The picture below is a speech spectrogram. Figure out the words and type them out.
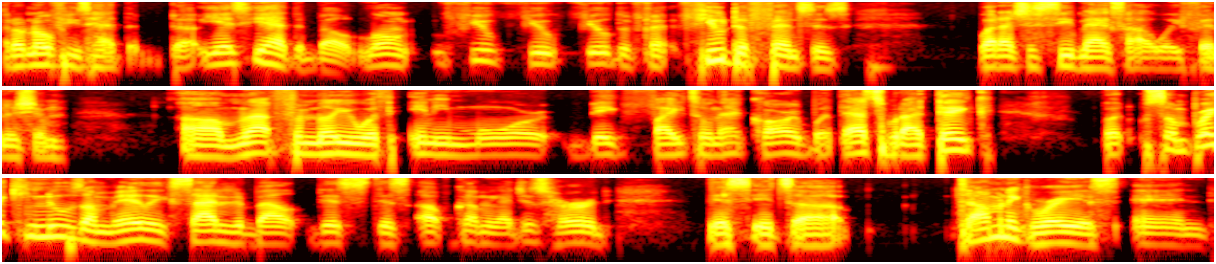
I don't know if he's had the belt. Yes, he had the belt. Long, few, few, few, few defenses, but I just see Max Holloway finish him. Um, I'm not familiar with any more big fights on that card, but that's what I think. But some breaking news I'm really excited about this this upcoming. I just heard this. It's uh Dominick Reyes and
